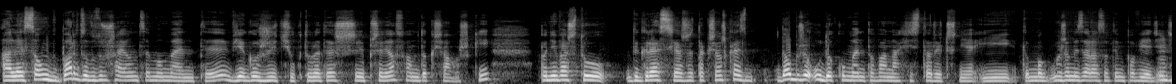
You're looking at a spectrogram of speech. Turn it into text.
ale są bardzo wzruszające momenty w jego życiu, które też y, przeniosłam do książki, ponieważ tu dygresja, że ta książka jest dobrze udokumentowana historycznie i to mo- możemy zaraz o tym powiedzieć.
